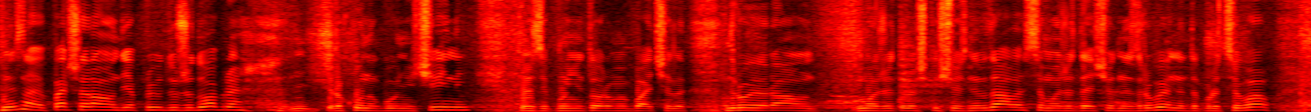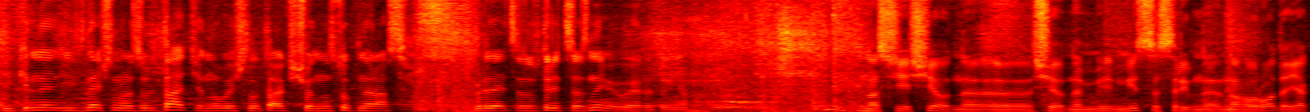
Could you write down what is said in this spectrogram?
Не знаю, перший раунд я провів дуже добре. Рахунок був нічийний. Тобто по монітору ми бачили. Другий раунд, може, трошки щось не вдалося, може, дещо не зробив, не допрацював. І в кінечному результаті ну, вийшло так, що наступний раз прийдеться зустрітися з ним і виграти в нього. У нас є ще одне е, ще одне місце срібне нагорода. Як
